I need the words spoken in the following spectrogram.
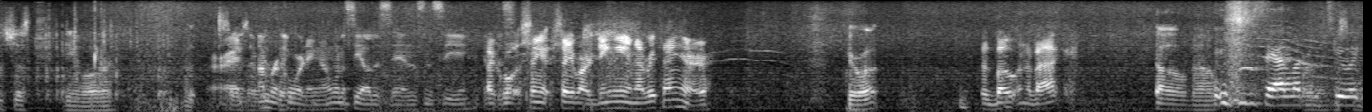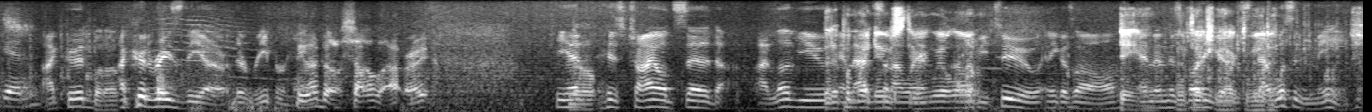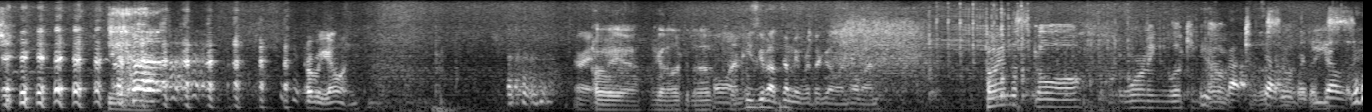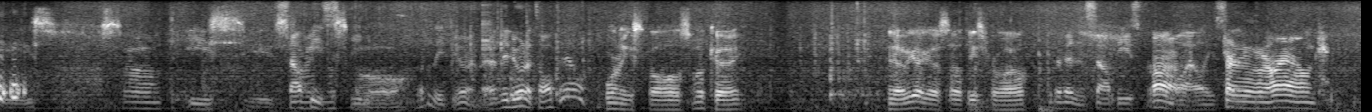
That's just game over. All right, I'm recording. I want to see how this ends and see. Like, this- what, sing it, save our dinghy and everything, or You're what? the boat in the back? Oh no. You say I love Or you too again. I could, But, uh, I could raise the uh, the Reaper You mark. have to sell that, right? He had No. his child said, "I love you," Did and put my that's new when I steering went, wheel "I love you too," and he goes, "Oh," Damn, and then his that's buddy actually goes, "That wasn't me." Yeah. Where are we going? All right, Oh yeah, I gotta look at that. hold on. He's about to tell me where they're going. Hold on. Find the skull. Warning, looking He's out to to the tell me where they're southeast. Southeast. Southeast. Find the skull. What are they doing? Are they doing a tall tale? Warning skulls. Okay. Yeah, we gotta go southeast for a while. They're heading southeast for a while. He's Turning it around.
